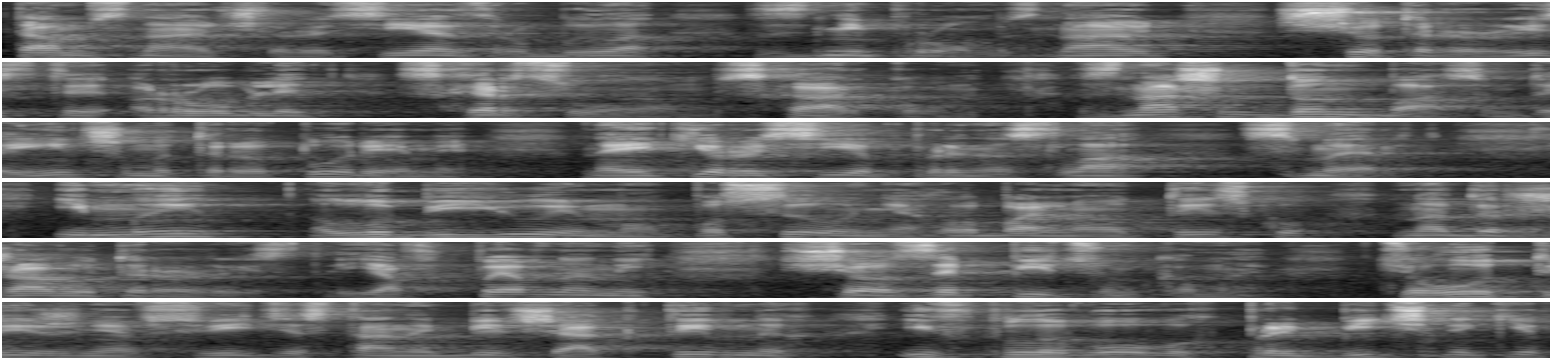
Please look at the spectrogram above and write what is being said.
Там знають, що Росія зробила з Дніпром, знають, що терористи роблять з Херсоном, з Харковом, з нашим Донбасом та іншими територіями, на які Росія принесла смерть. І ми лобіюємо посилення глобального тиску на державу терориста. Я впевнений, що за підсумками цього тижня в світі стане більше активних і впливових прибічників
